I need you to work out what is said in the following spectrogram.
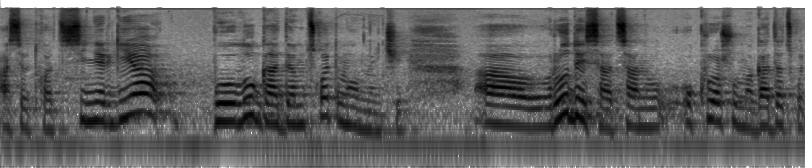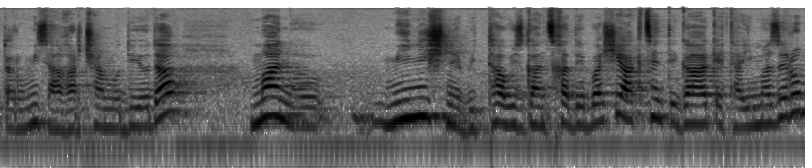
ასე ვთქვათ, სინერგია ბოლო გადამწყვეტ მომენტში. აა, როდესაც ანუ ოქროაშულმა გადაწყვეტა რომ ის აღარ ჩამოდიოდა, მან მინიშნებით თავის განცხადებაში აქცენტი გააკეთა იმაზე, რომ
